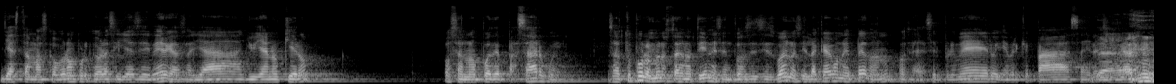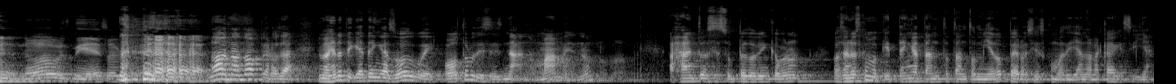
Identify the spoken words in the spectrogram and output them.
ya está más cabrón, porque ahora sí ya es de verga. O sea, ya, yo ya no quiero. O sea, no puede pasar, güey. O sea, tú por lo menos todavía no tienes, entonces dices, bueno, si la cago no hay pedo, ¿no? O sea, es el primero y a ver qué pasa y la no, pues ni eso, güey. No, no, no, pero o sea, imagínate que ya tengas dos, güey. Otro dices, nah, no mames, ¿no? No mames. Ajá, entonces es un pedo bien cabrón. O sea, no es como que tenga tanto, tanto miedo, pero sí es como de ya no la cagues y ya.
